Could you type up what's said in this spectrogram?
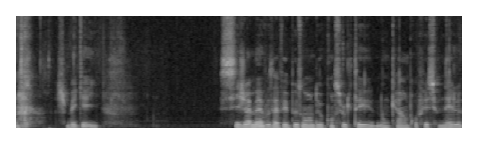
je bégaye. Si jamais vous avez besoin de consulter donc un professionnel,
